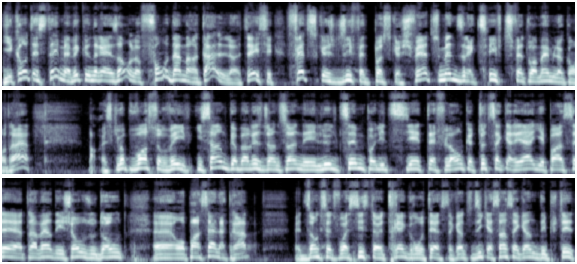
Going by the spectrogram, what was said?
il est contesté, mais avec une raison là, fondamentale. Là. C'est faites ce que je dis, faites pas ce que je fais. Tu mets une directive, tu fais toi-même le contraire. Bon, est-ce qu'il va pouvoir survivre? Il semble que Boris Johnson est l'ultime politicien Teflon, que toute sa carrière, il est passé à travers des choses où d'autres euh, ont passé à la trappe. Mais disons que cette fois-ci, c'est un très gros test. Quand tu dis qu'il y a 150 députés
